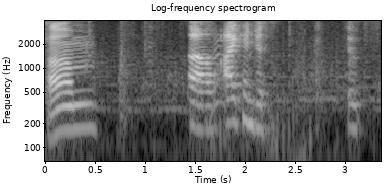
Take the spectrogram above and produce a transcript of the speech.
Um, Oh, I can just... Oops.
